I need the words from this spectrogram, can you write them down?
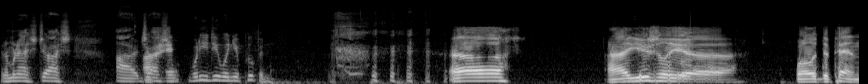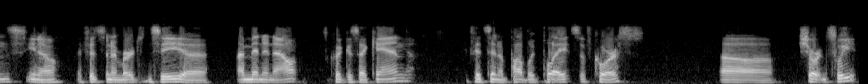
And I'm going to ask Josh, uh, Josh, what do you do when you're pooping? Uh, I usually, uh, well, it depends. You know, if it's an emergency, uh, I'm in and out as quick as I can. Yep. If it's in a public place, of course, uh, short and sweet.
